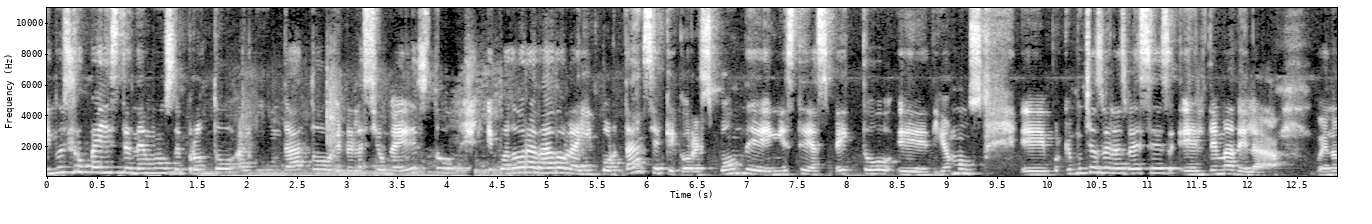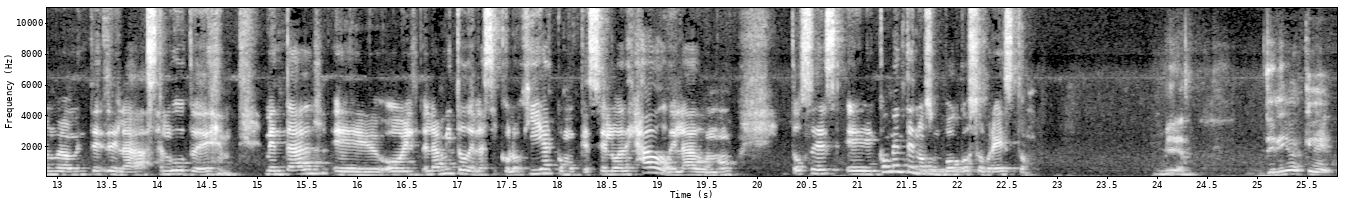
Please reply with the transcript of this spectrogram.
En nuestro país tenemos de pronto algún dato en relación a esto. Ecuador ha dado la importancia que corresponde en este aspecto, eh, digamos, eh, porque muchas de las veces el tema de la, bueno, nuevamente de la salud eh, mental o el, ámbito de la psicología como que se lo ha dejado de lado, ¿no? Entonces, coméntenos un poco sobre esto. Bien, diría que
